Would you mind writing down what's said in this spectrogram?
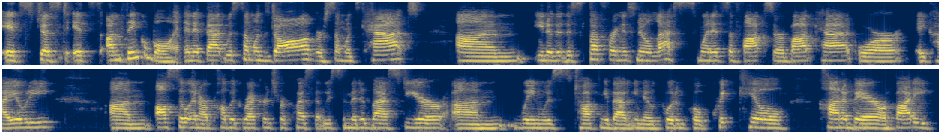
It's just it's unthinkable. And if that was someone's dog or someone's cat um, you know that the suffering is no less when it's a fox or a bobcat or a coyote. Um, also in our public records request that we submitted last year um, wayne was talking about you know quote unquote quick kill conibear or body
